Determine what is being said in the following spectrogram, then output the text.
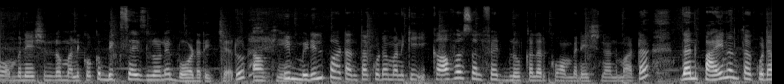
కాంబినేషన్లో మనకి ఒక బిగ్ సైజ్లోనే బోర్డర్ ఇచ్చారు. ఈ మిడిల్ పార్ట్ అంతా కూడా మనకి ఈ copper sulphate blue colour combination అన్నమాట. దాని పైన అంతా కూడా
